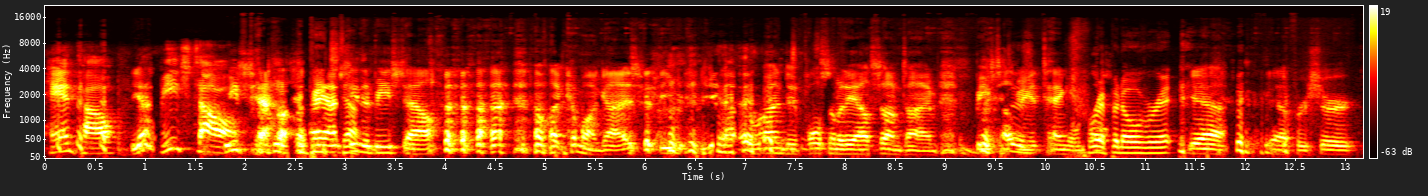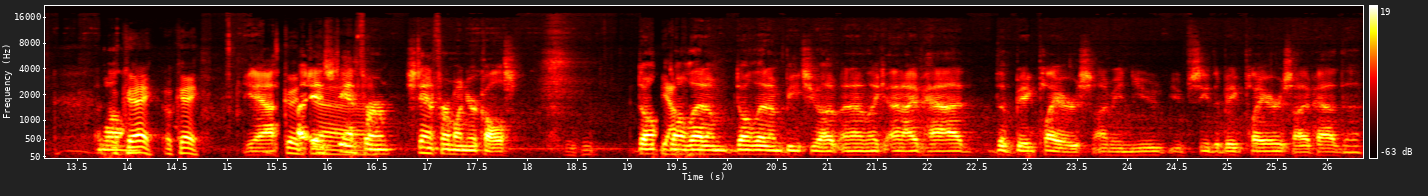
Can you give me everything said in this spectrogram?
Hand towel. Yeah. Beach towel. Beach towel. Beach hey, I see the beach towel. I'm like, come on, guys. you, you have to run to pull somebody out sometime. Beach towel gonna get tangled. Tripping over it. Yeah. Yeah, for sure. Um, okay. Okay. Yeah. Good. Uh, and stand uh, firm. Stand firm on your calls. Mm-hmm. Don't yeah. don't let them don't let them beat you up. And I'm like, and I've had the big players. I mean, you you've seen the big players. I've had the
